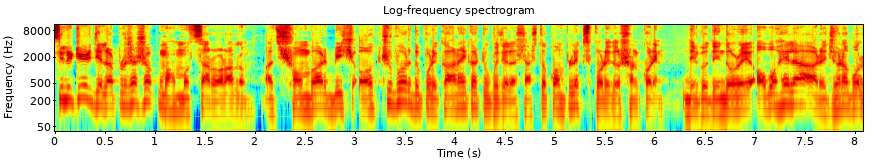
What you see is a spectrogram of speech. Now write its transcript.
সিলেটের জেলা প্রশাসক মোহাম্মদ সারোয়ার আলম আজ সোমবার বিশ অক্টোবর দুপুরে কানাইঘাট উপজেলা স্বাস্থ্য কমপ্লেক্স পরিদর্শন করেন। দীর্ঘদিন ধরে অবহেলা আর জনবল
